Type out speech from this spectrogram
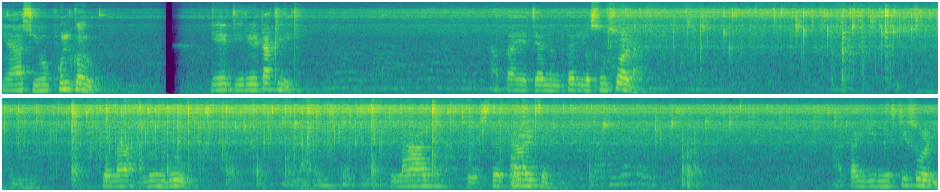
गॅस ह्यो फुल करू. हे जिरे टाकले. आता याच्यानंतर लसूण सोडा. त्याला हलवून घेऊ लाल होईस्तोवर तळायचं आता ही मिरची सोडली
